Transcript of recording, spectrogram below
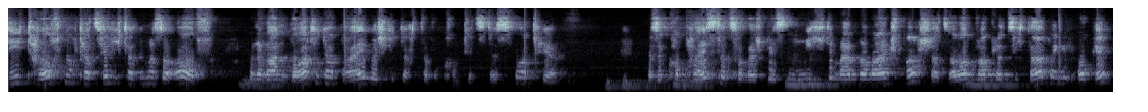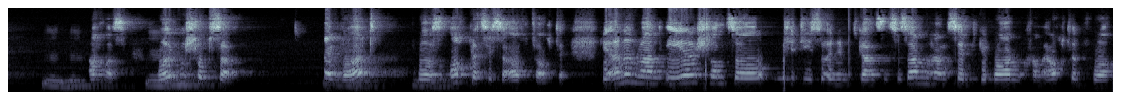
die taucht noch tatsächlich dann immer so auf. Und da waren Worte dabei, wo ich gedacht habe, wo kommt jetzt das Wort her? Also Kompeister zum Beispiel ist mhm. nicht in meinem normalen Sprachschatz, aber war mhm. plötzlich da, denke ich, okay, mhm. machen wir's. Wolkenschubser, ein Wort, wo es auch plötzlich so auftauchte. Die anderen waren eher schon so, die so in dem ganzen Zusammenhang sind, geborgen, kamen auch dann vor.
